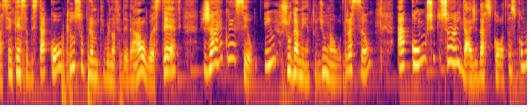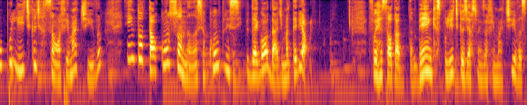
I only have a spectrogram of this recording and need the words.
a, sentença destacou que o Supremo Tribunal Federal, o STF, já reconheceu, em julgamento de uma outra ação, a constitucionalidade das cotas como política de ação afirmativa, em total consonância com o princípio da igualdade material. Foi ressaltado também que as políticas de ações afirmativas,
